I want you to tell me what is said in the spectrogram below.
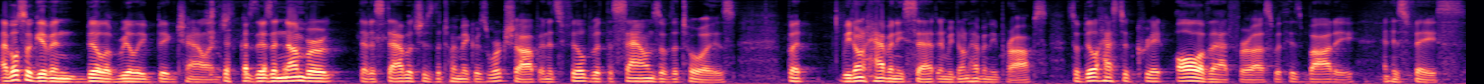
I've also given Bill a really big challenge because there's a number that establishes the Toy Makers Workshop, and it's filled with the sounds of the toys, but we don't have any set and we don't have any props. So Bill has to create all of that for us with his body and his face,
